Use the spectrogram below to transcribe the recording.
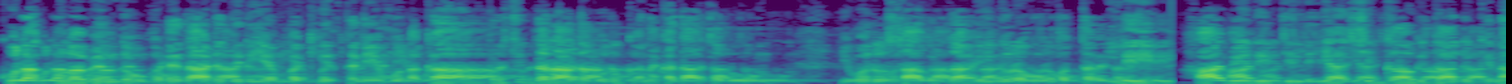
ಕುಲ ಕುಲವೆಂದು ಹೊಡೆದಾಡದಿರಿ ಎಂಬ ಕೀರ್ತನೆಯ ಮೂಲಕ ಪ್ರಸಿದ್ಧರಾದವರು ಕನಕದಾಸರು. ಇವರು ಸಾವಿರದ ಐನೂರ ಒಂಬತ್ತರಲ್ಲಿ ಹಾವೇರಿ ಜಿಲ್ಲೆಯ ಶಿಗ್ಗಾವಿ ತಾಲೂಕಿನ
